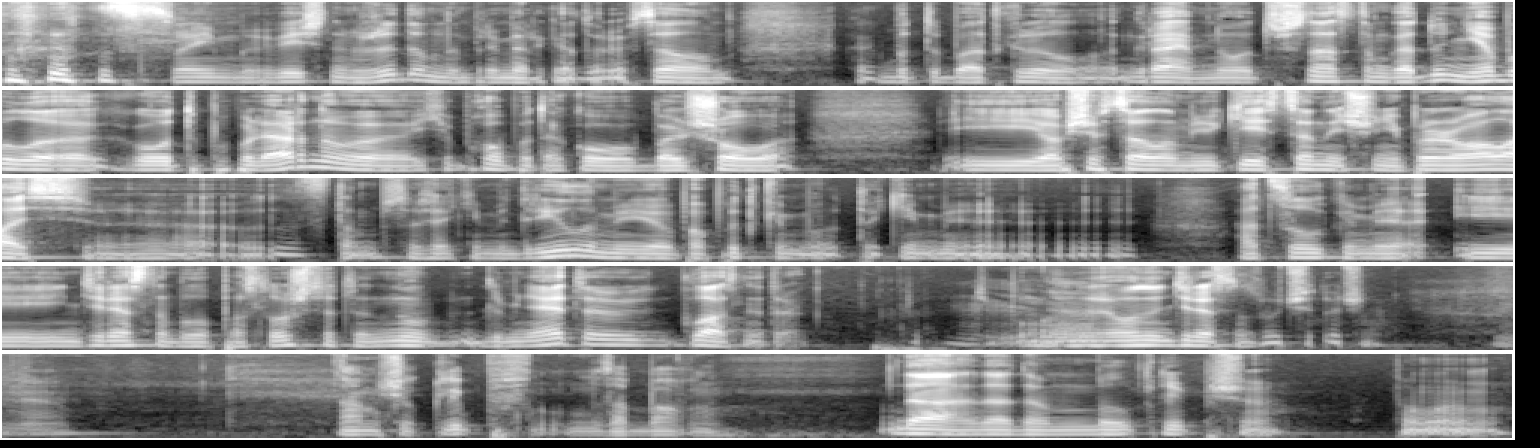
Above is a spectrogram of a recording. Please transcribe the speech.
со своим вечным жидом, например, который в целом как будто бы открыл Грайм, но вот в шестнадцатом году не было какого-то популярного хип-хопа такого большого, и вообще в целом UK-сцена еще не прорвалась э, там, со всякими дрилами, ее попытками, вот такими э, отсылками, и интересно было послушать это, ну, для меня это классный трек, Типа, он, Да. он интересно звучит очень. Да. Там еще клип забавный. Да, да, там был клип еще, по-моему,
